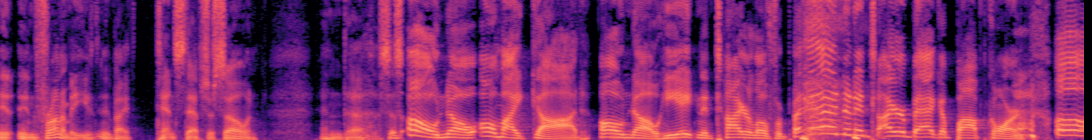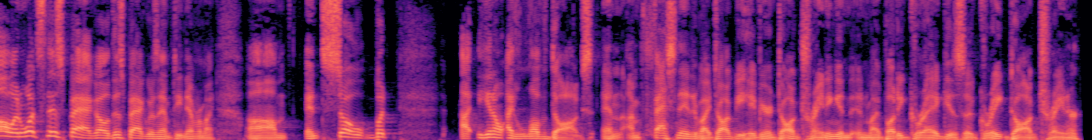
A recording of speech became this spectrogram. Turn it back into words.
in front of me by 10 steps or so, and and uh, says, "Oh no! Oh my God! Oh no! He ate an entire loaf of bread and an entire bag of popcorn. Oh, and what's this bag? Oh, this bag was empty. Never mind. Um, and so, but you know, I love dogs and I'm fascinated by dog behavior and dog training. And, and, my buddy Greg is a great dog trainer.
